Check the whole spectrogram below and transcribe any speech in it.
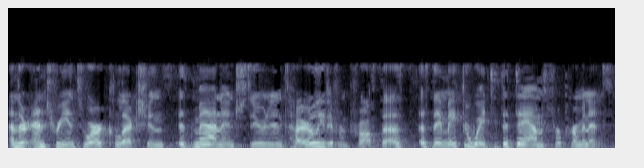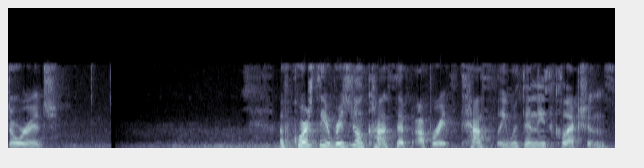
and their entry into our collections is managed through an entirely different process as they make their way to the DAMS for permanent storage. Of course, the original concept operates tacitly within these collections.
